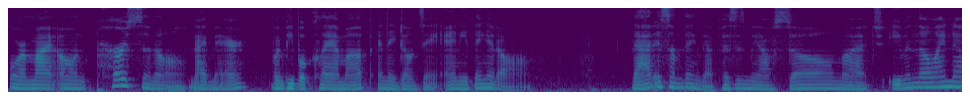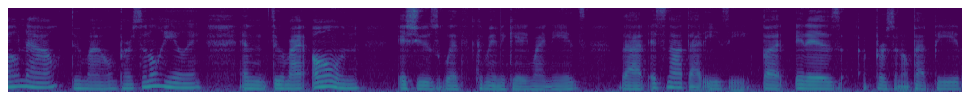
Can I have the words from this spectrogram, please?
Or my own personal nightmare, when people clam up and they don't say anything at all. That is something that pisses me off so much, even though I know now through my own personal healing and through my own issues with communicating my needs that it's not that easy, but it is a personal pet peeve.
